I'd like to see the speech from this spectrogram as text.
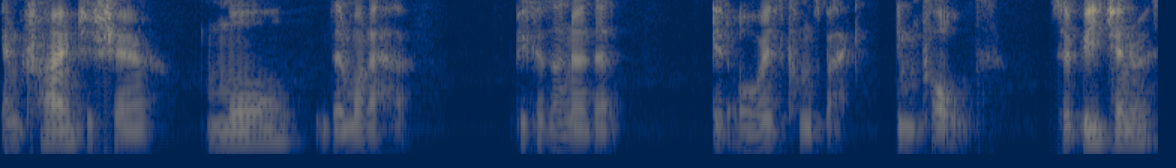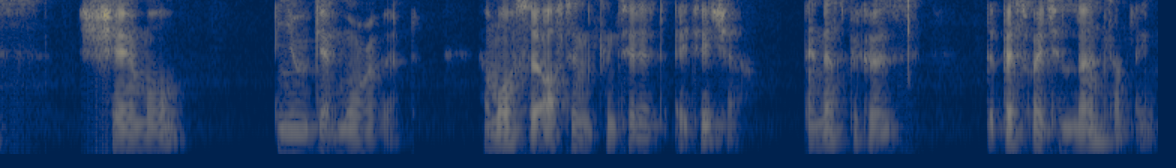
am trying to share more than what I have because I know that it always comes back in folds. So be generous, share more, and you will get more of it. I'm also often considered a teacher, and that's because the best way to learn something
